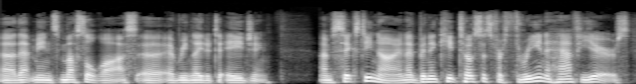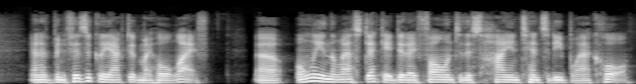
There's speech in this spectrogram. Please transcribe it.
Uh, that means muscle loss uh, related to aging. I'm 69. I've been in ketosis for three and a half years and I've been physically active my whole life. Uh, only in the last decade did I fall into this high intensity black hole.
